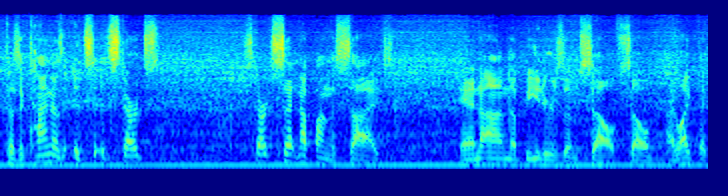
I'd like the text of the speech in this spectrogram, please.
because it kind of it starts starts setting up on the sides and on the beaters themselves. So I like to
